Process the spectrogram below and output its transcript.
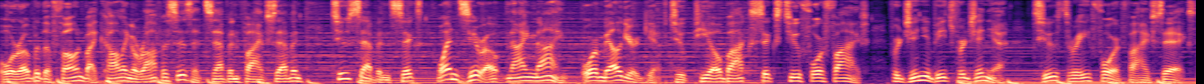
or over the phone by calling our offices at 757 276 1099 or mail your gift to P.O. Box 6245, Virginia Beach, Virginia 23456.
